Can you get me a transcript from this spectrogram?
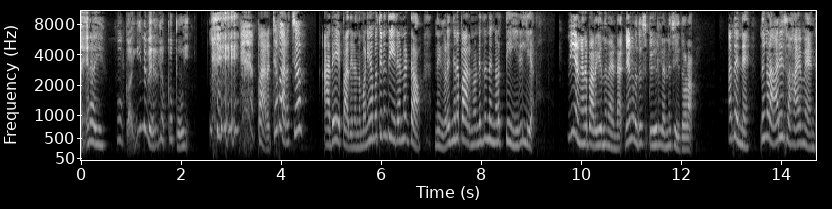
നേരായി കയ്യിന് വിരലൊക്കെ പോയി. പറച്ച പറച്ച. അതെ പതിനൊന്ന് മണിയാകുമ്പത്തേനും തീരണം കേട്ടോ. നിങ്ങൾ ഇങ്ങനെ പറഞ്ഞോണ്ടെന്ന് നിങ്ങളെ തീരില്ല. നീ അങ്ങനെ പറയുന്നു വേണ്ട. ഞങ്ങൾ ഇത് സ്പീഡിൽ തന്നെ ചെയ്തോളാം. അതന്നെ നിങ്ങൾ ആരെയും സഹായം വേണ്ട.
